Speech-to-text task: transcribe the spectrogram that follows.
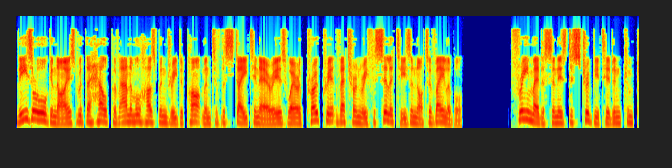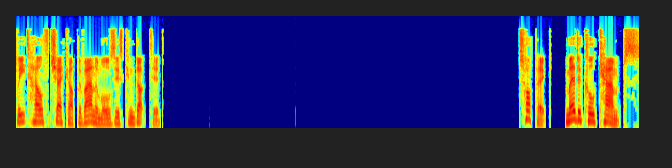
These are organized with the help of Animal Husbandry Department of the state in areas where appropriate veterinary facilities are not available. Free medicine is distributed and complete health checkup of animals is conducted. Topic: Medical camps.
